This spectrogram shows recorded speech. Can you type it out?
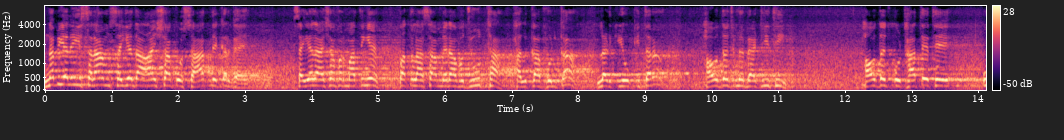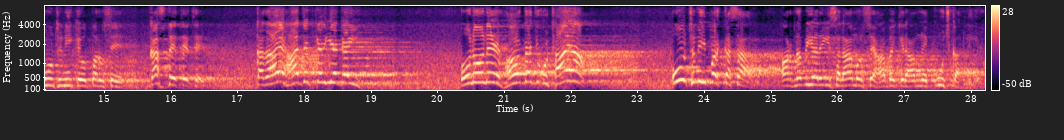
नबी सलाम सैयदा आयशा को साथ लेकर गए। सैयद आयशा फरमाती हैं, पतला सा मेरा वजूद था हल्का फुल्का लड़कियों की तरह, हौदज में बैठी थी हौदज उठाते थे, ऊंटनी के ऊपर उसे कस देते थे। कदाए हाजत के लिए गई। उन्होंने हौदज उठाया, ऊंटनी पर कसा और नबी सलाम और सहाब किराम ने कूच कर लिया।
